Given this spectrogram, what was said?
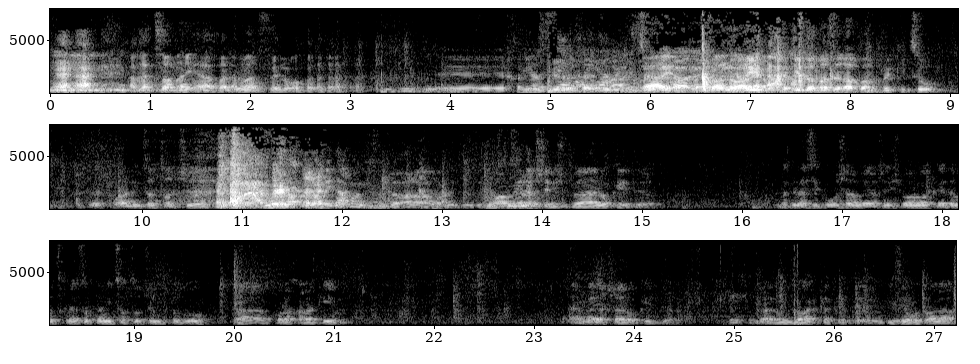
הרצון היה, אבל המעשה לא. איך אני אסביר לך את זה בקיצור? זה היה, הרצון לא יריב, תגיד לו מה זה רפח בקיצור. הניצוצות ש... רבי נחמן מספר על הרפח, זה כמו המלך שנשבע לו כתר. מכיר הסיפור שהמלך שנשבע לו הכתר וצריך לאסוף את הניצוצות שנתפזרו, כל החלקים. המלך שהיה לו כתר. הוא זרק את הכתר, הוא פיזר אותו על הארץ,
